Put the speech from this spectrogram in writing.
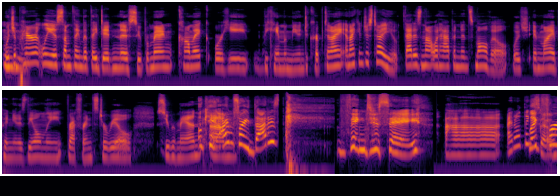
which Mhm. apparently is something that they did in a Superman comic where he became immune to kryptonite. And I can just tell you, that is not what happened in Smallville, which, in my opinion, is the only reference to real Superman. Okay, Um, I'm sorry. That is thing to say. Uh, I don't think like so. for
